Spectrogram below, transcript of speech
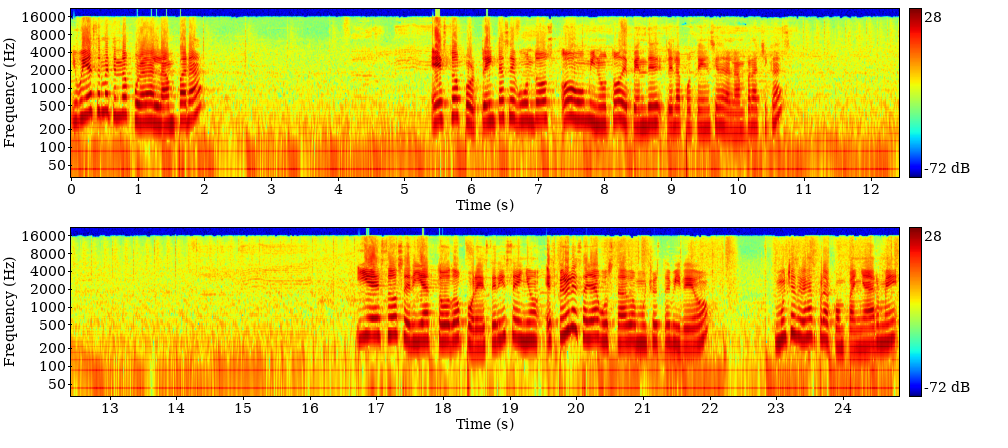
Y voy a estar metiendo a curar la lámpara. Esto por 30 segundos o un minuto, depende de la potencia de la lámpara, chicas. Y esto sería todo por este diseño. Espero les haya gustado mucho este video. Muchas gracias por acompañarme.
